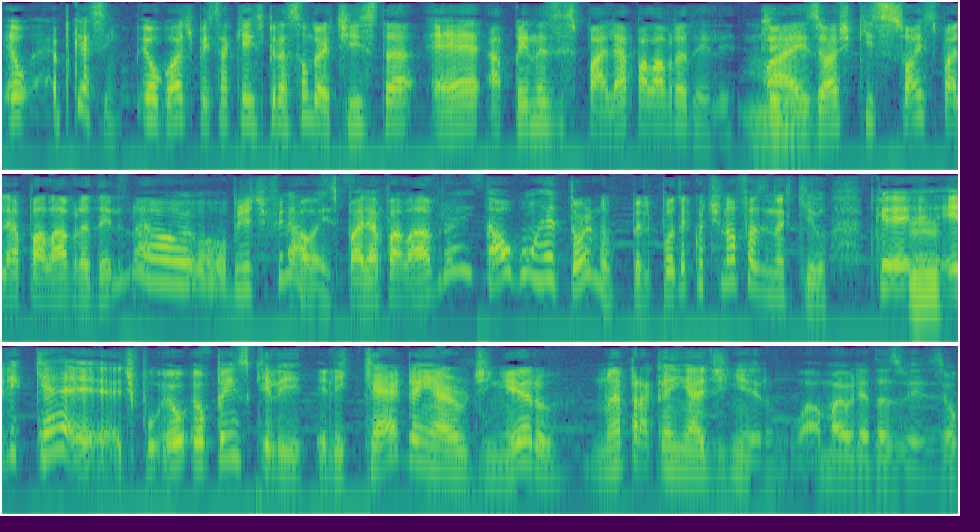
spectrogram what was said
Eu, é porque assim, eu gosto de pensar que a inspiração do artista é apenas espalhar a palavra dele. Mas eu acho que só espalhar a palavra dele não é o objetivo final. É espalhar a palavra e dar algum retorno pra ele poder continuar fazendo aquilo. Porque Hum. ele quer, é, tipo, eu, eu penso que ele, ele quer ganhar o dinheiro. Não é pra ganhar dinheiro, a maioria das vezes. Eu,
